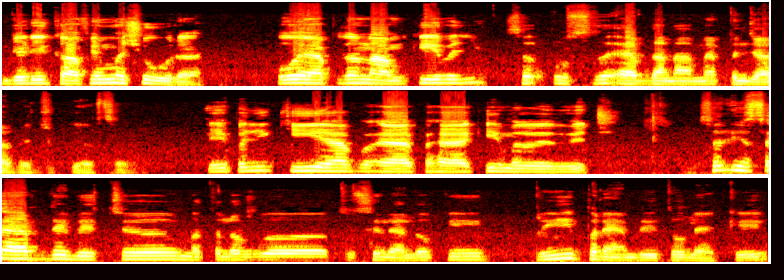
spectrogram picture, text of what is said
ਜਿਹੜੀ ਕਾਫੀ ਮਸ਼ਹੂਰ ਹੈ ਉਹ ਐਪ ਦਾ ਨਾਮ ਕੀ ਹੈ ਭਾਜੀ? ਸਰ ਉਸ ਐਪ ਦਾ ਨਾਮ ਹੈ ਪੰਜਾਬ ਐਜੂਕੇਟਰ ਸਰ। ਇਹ ਭਾਜੀ ਕੀ ਐਪ ਐਪ ਹੈ ਕੀ ਮਤਲਬ ਇਹਦੇ ਵਿੱਚ? ਸਰ ਇਸ ਐਪ ਦੇ ਵਿੱਚ ਮਤਲਬ ਤੁਸੀਂ ਲੈ ਲਓ ਕਿ ਪ੍ਰੀ ਪ੍ਰਾਇਮਰੀ ਤੋਂ ਲੈ ਕੇ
